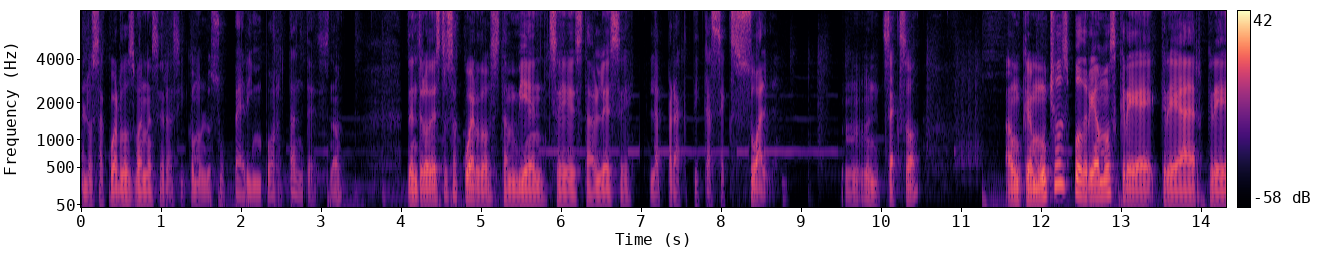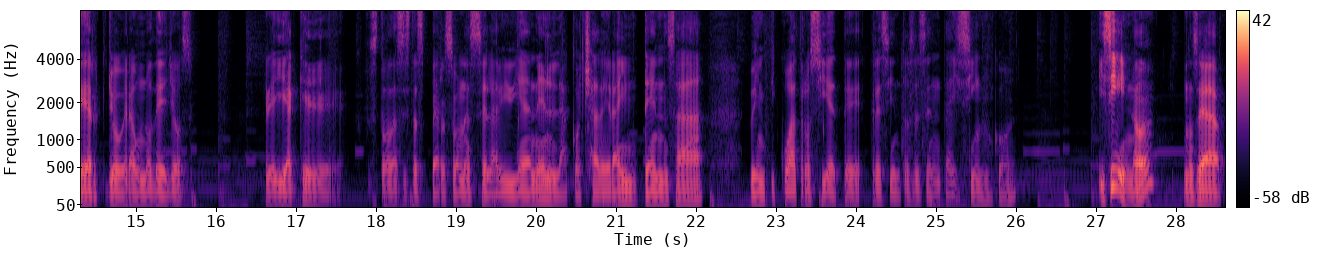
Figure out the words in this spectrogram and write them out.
los acuerdos van a ser así como los súper importantes, ¿no? Dentro de estos acuerdos también se establece la práctica sexual. El sexo, aunque muchos podríamos creer, creer, yo era uno de ellos, creía que pues, todas estas personas se la vivían en la cochadera intensa, 24/7, 365. Y sí, ¿no? O sea,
